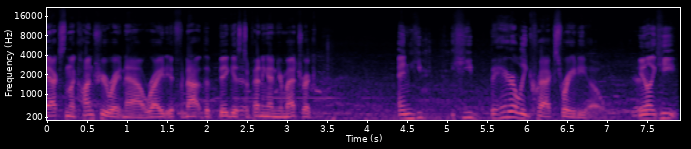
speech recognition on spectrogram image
acts in the country right now, right? If not the biggest, depending on your metric. And he he barely cracks radio. You know, like he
